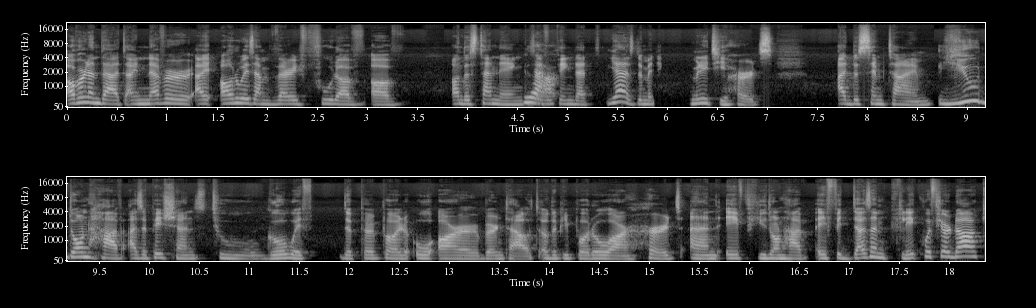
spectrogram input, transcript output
other than that i never i always am very full of of understanding because yeah. i think that yes the community hurts at the same time, you don't have as a patient to go with the people who are burnt out or the people who are hurt. And if you don't have, if it doesn't click with your doc,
